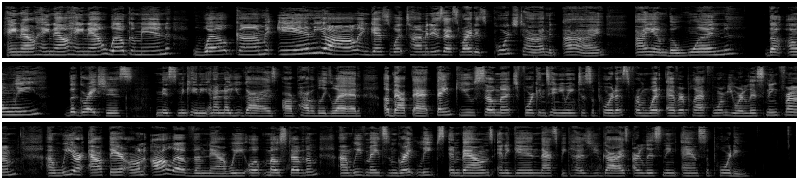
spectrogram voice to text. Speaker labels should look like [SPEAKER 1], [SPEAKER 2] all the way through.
[SPEAKER 1] Hey now, hey now, hey now. Welcome in. Welcome in, y'all. And guess what time it is? That's right, it's porch time. And I, I am the one, the only, the gracious Miss McKinney. And I know you guys are probably glad about that. Thank you so much for continuing to support us from whatever platform you are listening from. Um, we are out there on all of them now. We, or most of them. Um, we've made some great leaps and bounds. And again, that's because you guys are listening and supporting.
